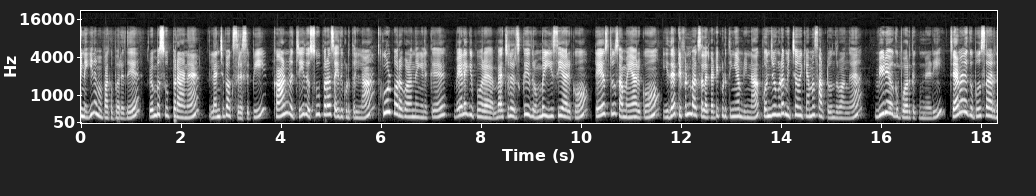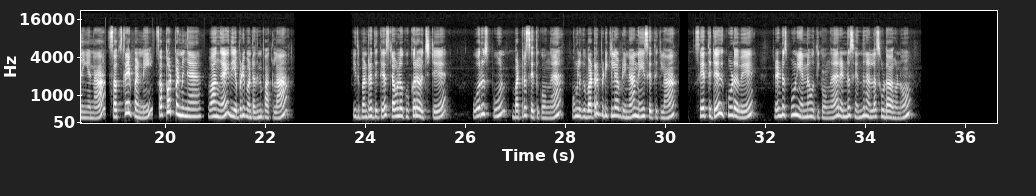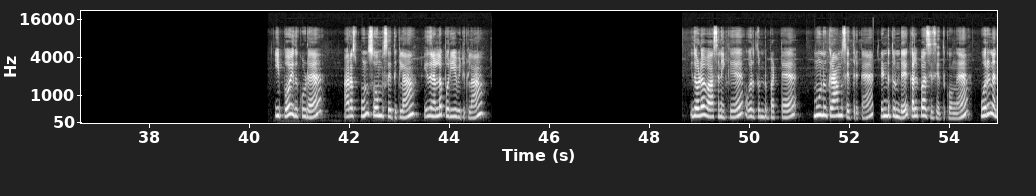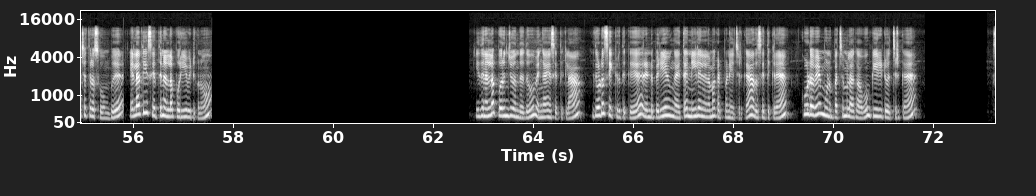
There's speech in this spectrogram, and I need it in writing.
இன்றைக்கி நம்ம பார்க்க போகிறது ரொம்ப சூப்பரான லஞ்ச் பாக்ஸ் ரெசிபி கார்ன் வச்சு இதை சூப்பராக செய்து கொடுத்துடலாம். ஸ்கூல் போகிற குழந்தைங்களுக்கு வேலைக்கு போகிற பேச்சுலர்ஸ்க்கு இது ரொம்ப ஈஸியாக இருக்கும். டேஸ்ட்டும் செம்மையாக இருக்கும். இதை டிஃபன் பாக்ஸில் கட்டி கொடுத்தீங்க அப்படின்னா கொஞ்சம் கூட மிச்சம் வைக்காமல் சாப்பிட்டு வந்துடுவாங்க வீடியோவுக்கு போகிறதுக்கு முன்னாடி சேனலுக்கு புதுசாக இருந்தீங்கன்னா சப்ஸ்கிரைப் பண்ணி சப்போர்ட் பண்ணுங்க. வாங்க இது எப்படி பண்ணுறதுன்னு பார்க்கலாம். இது பண்ணுறதுக்கு ஸ்டவ்வில் குக்கரை வச்சுட்டு ஒரு ஸ்பூன் பட்டர் சேர்த்துக்கோங்க. உங்களுக்கு பட்டர் பிடிக்கல அப்படின்னா நெய் சேர்த்துக்கலாம். சேர்த்துட்டு இது கூடவே ரெண்டு ஸ்பூன் எண்ணெய் ஊற்றிக்கோங்க ரெண்டும் சேர்ந்து நல்லா சூடாகணும். இப்போது இது கூட அரை ஸ்பூன் சோம்பு சேர்த்துக்கலாம். இது நல்லா பொரிய விட்டுக்கலாம். இதோட வாசனைக்கு ஒரு துண்டு பட்டை மூணு கிராம்பு சேர்த்துருக்கேன். ரெண்டு துண்டு கல்பாசி சேர்த்துக்கோங்க. ஒரு நட்சத்திர சோம்பு. எல்லாத்தையும் சேர்த்து நல்லா பொரிய விட்டுக்கணும். இது நல்லா பொரிஞ்சு வந்ததும் வெங்காயம் சேர்த்துக்கலாம். இதோட சேர்க்குறதுக்கு ரெண்டு பெரிய வெங்காயத்தை நீல நிலமாக கட் பண்ணி வச்சுருக்கேன். அதை சேர்த்துக்கிறேன். கூடவே மூணு பச்சை மிளகாவும் கீறிட்டு வச்சுருக்கேன்.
